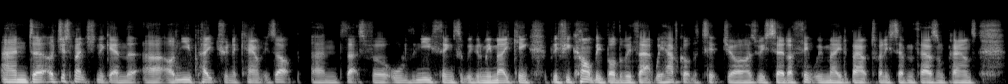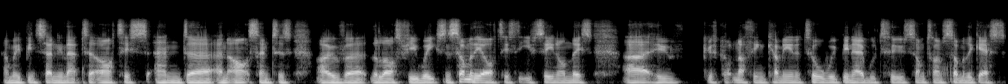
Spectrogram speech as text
And uh, I'll just mention again that uh, our new Patreon account is up, and that's for all of the new things that we're going to be making. But if you can't be bothered with that, we have got the tip jar. As we said, I think we made about twenty-seven thousand pounds, and we've been sending that to artists and uh, and art centres over the last few weeks. And some of the artists that you've seen on this uh, who've just got nothing coming in at all. We've been able to sometimes some of the guests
